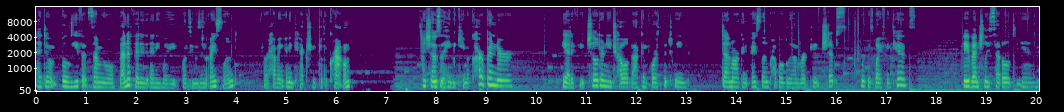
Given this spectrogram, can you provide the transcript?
I don't believe that Samuel benefited anyway once he was in Iceland for having any connection to the crown. It shows that he became a carpenter. He had a few children. He traveled back and forth between Denmark and Iceland, probably on merchant ships with his wife and kids. They eventually settled in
